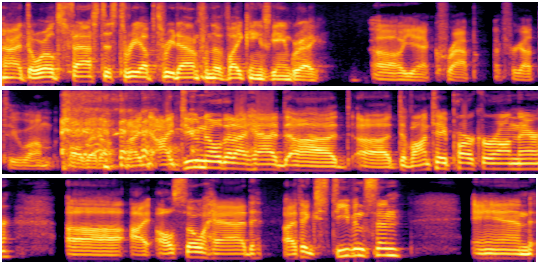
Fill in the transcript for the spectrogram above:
All right, the world's fastest three up, three down from the Vikings game, Greg. Oh yeah, crap! I forgot to um, call that up. But I, I do know that I had uh, uh, DeVante Parker on there. Uh, I also had, I think Stevenson and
